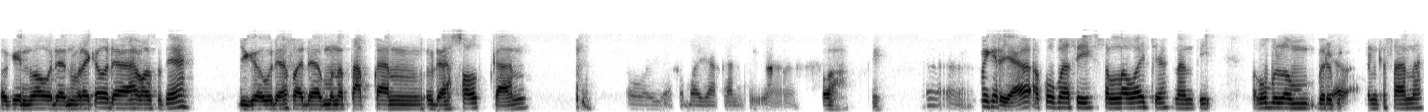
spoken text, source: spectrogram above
makin wow dan mereka udah maksudnya juga udah pada menetapkan udah sold kan Oh iya, kebanyakan sih. Nah, wah oke Heeh. mikir ya aku masih slow aja nanti aku belum berpikiran ke sana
